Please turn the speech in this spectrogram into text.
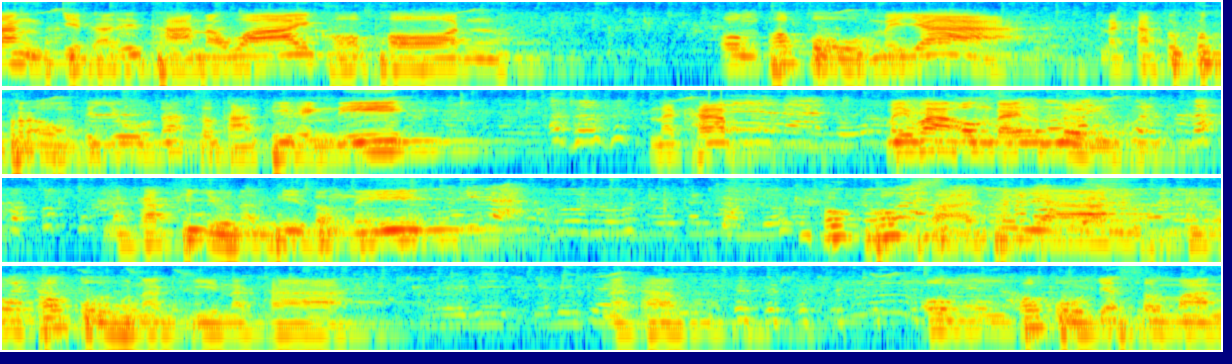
ตั้งจิตอธิษฐานเอาไว้ขอพร องค์พ่อปู่แม่ย่านะครับ ทุกๆ พระองค์ที่อยู่ณสถานที่แห่งนี้นะครับ ไม่ว่าองค์ใดองค์หนึ่งนะครับที่อยู่ณที่ตรงนี้ทุกทุกสายพยานแห่งองค์พ่อปู่นาคีนาคานะครับ องค์พ่อปู่ยศมัน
